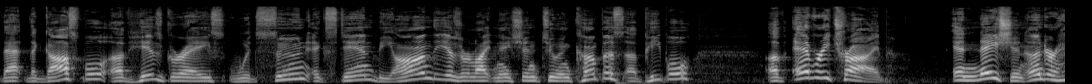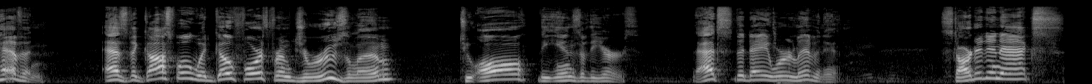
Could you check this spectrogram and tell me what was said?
that the gospel of his grace would soon extend beyond the Israelite nation to encompass a people of every tribe and nation under heaven, as the gospel would go forth from Jerusalem to all the ends of the earth. That's the day we're living in. Started in Acts,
